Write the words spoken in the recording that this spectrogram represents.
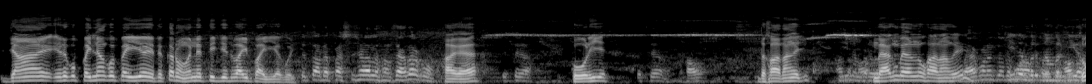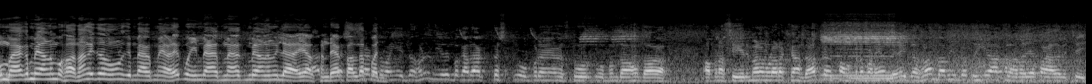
ਜਾਂ ਇਹਦੇ ਕੋਲ ਪਹਿਲਾਂ ਕੋਈ ਪਈ ਹੋਏ ਤੇ ਘਰੋਂ ਇਹਨੇ ਤੀਜੀ ਦਵਾਈ ਪਾਈ ਆ ਕੋਈ। ਤੇ ਤੁਹਾਡਾ ਪੈਸਟੀਸਾਈਡ ਦਾ ਲਾਇਸੈਂਸ ਹੈ ਤੁਹਾਡੇ ਕੋਲ? ਹੈਗਾ। ਕਿੱਥੇ ਆ? ਕੋਲ ਹੀ ਹੈ ਕਿੱਥੇ ਆ? ਖਾਓ ਦਿਖਾ ਦਾਂਗੇ ਜੀ। ਮਹਿਕਮੇ ਵਾਲਿਆਂ ਨੂੰ ਵਿਖਾ ਦਾਂਗੇ। ਮੈਂ ਕੋਣ ਕੀ ਨੰਬਰ ਨੰਬਰ ਕੀ ਤੂੰ ਮਹਿਕਮੇ ਵਾਲਿਆਂ ਨੂੰ ਵਿਖਾ ਦਾਂਗੇ ਜਦੋਂ ਹੋਣਗੇ ਮਹਿਕਮੇ ਵਾਲੇ ਕੋਈ ਮਹਿਕ- ਮਹਿਕਮੇ ਵਾਲਿਆਂ ਨੂੰ ਵੀ ਲੈ ਆਇਆ ਆਖਣ ਡਿਆ ਕੱਲ ਦਾ ਭੱਜ ਦਵਾਈਆਂ ਇਦਾਂ ਥੋੜੀ ਜਿਹੜੇ ਬਕਾਇਦਾ ਕਸਟ ਉੱਪਰ ਸਟੋਰ ਤੋਂ ਬੰਦਾ ਹੁੰਦਾ ਆਪਣਾ ਸੇਲਮੈਨ ਬਣਾ ਰੱਖਿਆ ਹੁੰਦਾ ਤੇ ਕਾਊਂਟਰ ਬਣੇ ਹੁੰਦੇ ਨੇ ਇਦਾਂ ਥੋੜਾ ਹੁੰਦਾ ਵੀ ਏਦਾਂ ਤੁਸੀਂ ਆ ਖਲਾਰਾ ਜਿਹਾ ਪਾਇਆ ਦੇ ਵਿੱਚ ਹੀ।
